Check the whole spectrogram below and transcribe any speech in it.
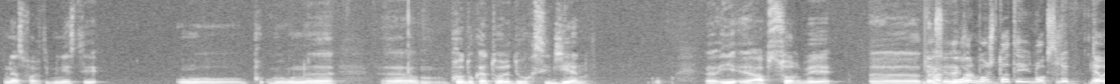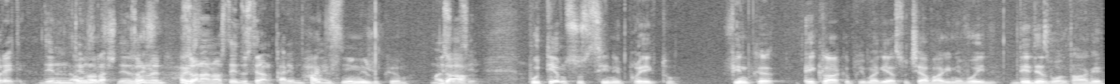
spuneați foarte bine, este un, un uh, producător de oxigen. Uh, e- absorbe uh, Dioxidul de carbonul. carbon și toate inoxele, teoretic, din, din Auziți? oraș, din Hai zonele, să- hai zona să- noastră industrială, care Haideți să nu ne jucăm. mai da, subțire. putem susține proiectul, fiindcă e clar că primăria Suceava are nevoie de dezvoltare,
